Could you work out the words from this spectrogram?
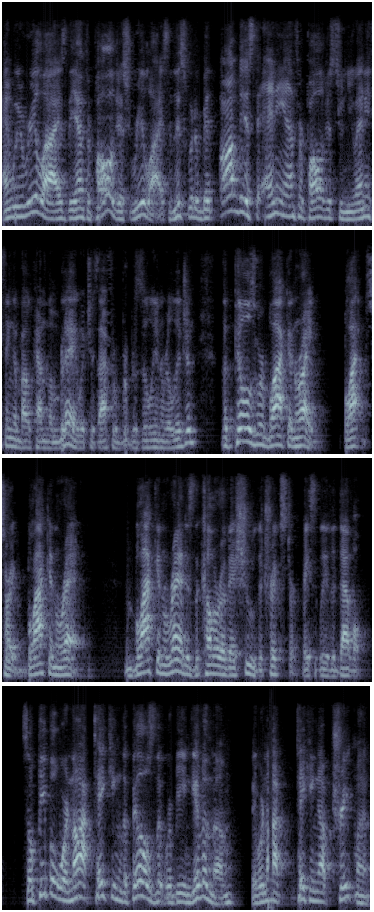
And we realized, the anthropologist realized, and this would have been obvious to any anthropologist who knew anything about candomblé, which is Afro-Brazilian religion, the pills were black and white, black, sorry, black and red. Black and red is the color of Eshu, the trickster, basically the devil. So people were not taking the pills that were being given them. They were not taking up treatment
